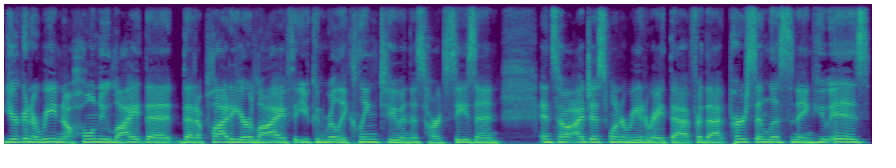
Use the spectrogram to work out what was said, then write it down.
you're going to read in a whole new light that that apply to your life that you can really cling to in this hard season. And so i just want to reiterate that for that person listening who is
